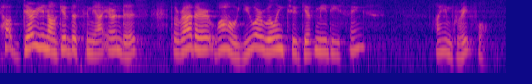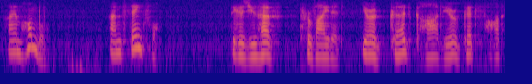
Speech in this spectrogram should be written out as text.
how, dare you not give this to me? I earned this. But rather, wow, you are willing to give me these things? I am grateful. I am humble. I'm thankful because you have provided. You're a good God. You're a good Father.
